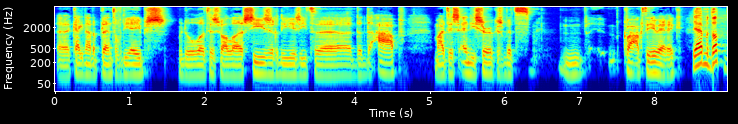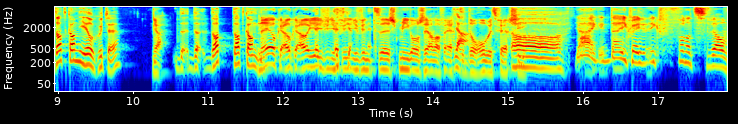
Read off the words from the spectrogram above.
Eh, kijk naar de Plant of the Apes. Ik bedoel, het is wel eh, Caesar die je ziet, de, de aap. Maar het is Andy Circus met, mm, qua acteerwerk. Ja, maar dat, dat kan hij heel goed, hè? Ja, D- dat, dat kan. Nee, oké, oké. Oh, je, Het- je, het- vindt- je vindt Smeagol zelf echt Ja. de Hobbit-versie. Oh, Ja, ik, nee, ik weet. Ik vond het wel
